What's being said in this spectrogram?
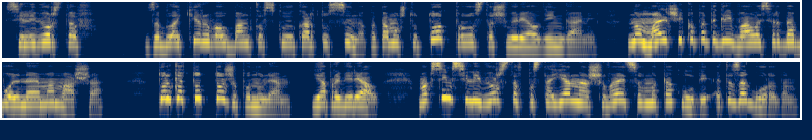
Селиверстов заблокировал банковскую карту сына, потому что тот просто швырял деньгами. Но мальчика подогревала сердобольная мамаша. Только тут тоже по нулям. Я проверял. Максим Селиверстов постоянно ошивается в мотоклубе. Это за городом.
